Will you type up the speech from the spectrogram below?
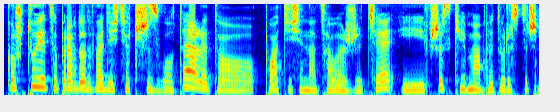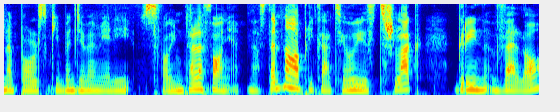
Kosztuje co prawda 23 zł, ale to płaci się na całe życie i wszystkie mapy turystyczne Polski będziemy mieli w swoim telefonie. Następną aplikacją jest szlak Green Velo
